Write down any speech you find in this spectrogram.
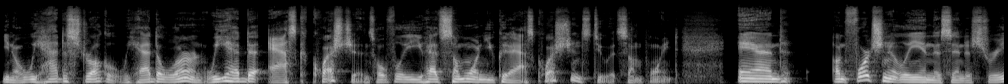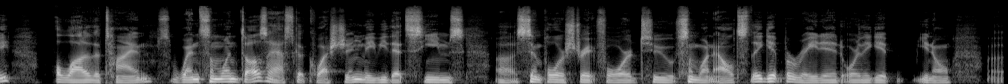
You know, we had to struggle. We had to learn. We had to ask questions. Hopefully you had someone you could ask questions to at some point. And Unfortunately, in this industry, a lot of the times when someone does ask a question, maybe that seems uh, simple or straightforward to someone else, they get berated or they get, you know, uh,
